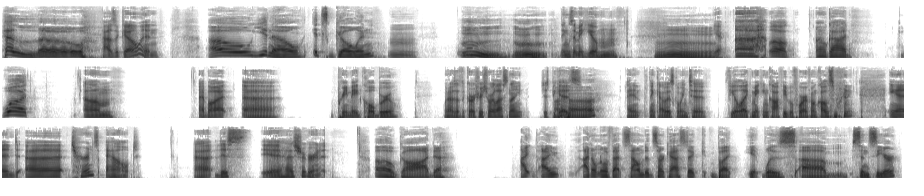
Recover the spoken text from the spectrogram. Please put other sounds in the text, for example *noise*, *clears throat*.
Hello. How's it going? Oh, you know, it's going. Mm. Mmm. Mmm. Things that make you go, hmm. Mmm. Yeah. Uh, oh, oh God. What? Um, I bought uh pre-made cold brew when I was at the grocery store last night, just because Uh-huh. I didn't think I was going to feel like making coffee before our phone call this *laughs* morning. And uh, turns out, uh, this it has sugar in it. Oh God. I I I don't know if that sounded sarcastic, but it was um sincere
